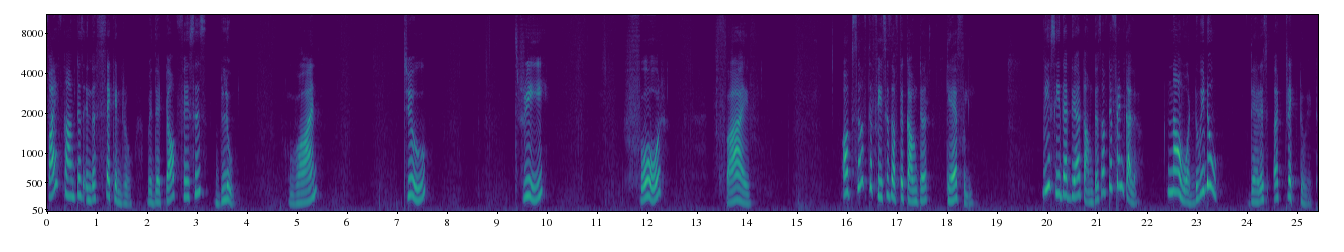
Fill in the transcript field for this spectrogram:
5 counters in the second row with their top faces blue. 1, 2, 3, 4, 5. Observe the faces of the counter carefully. We see that they are counters of different color. Now what do we do? there is a trick to it.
